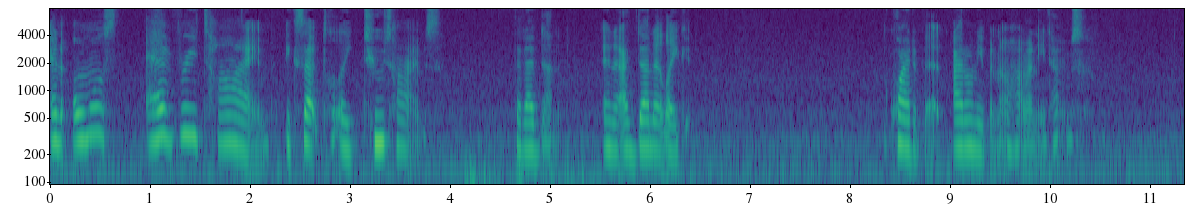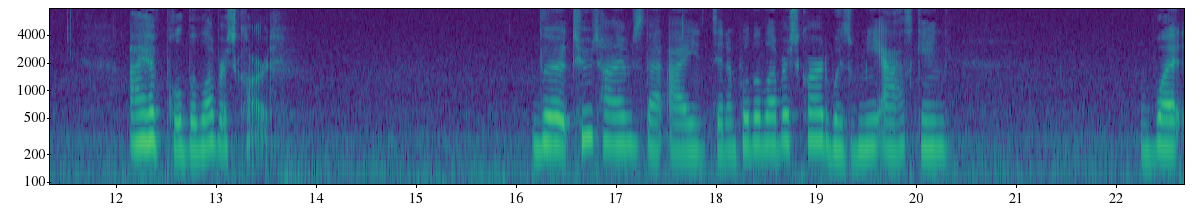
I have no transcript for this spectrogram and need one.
And almost every time, except like two times that I've done it, and I've done it like quite a bit. I don't even know how many times. I have pulled the lover's card the two times that I didn't pull the lover's card was me asking what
